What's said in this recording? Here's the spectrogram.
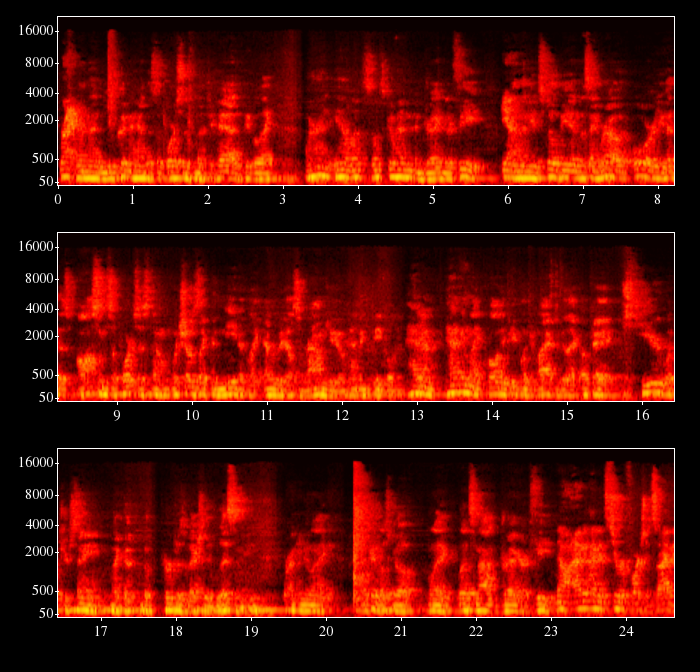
Right. and then you couldn't have the support system that you had. And people are like, "All right, yeah, let's let's go ahead and drag their feet," Yeah. and then you'd still be in the same road. Or you had this awesome support system, which shows like the need of like everybody else around you. Having people. having having like quality people in your life to be like, okay, hear what you're saying, like the, the purpose of actually listening, Right. and you're like, okay, let's go. Like, let's not drag our feet. No, I've, I've been super fortunate. So I have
